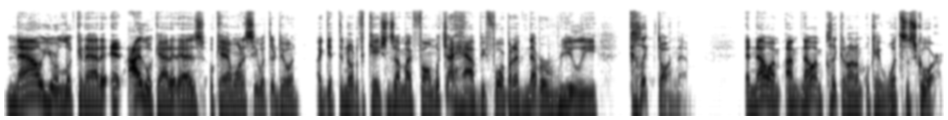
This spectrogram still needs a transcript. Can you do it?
now you're looking at it, and I look at it as okay. I want to see what they're doing. I get the notifications on my phone, which I have before, but I've never really clicked on them. And now I'm I'm now I'm clicking on them. Okay, what's the score?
